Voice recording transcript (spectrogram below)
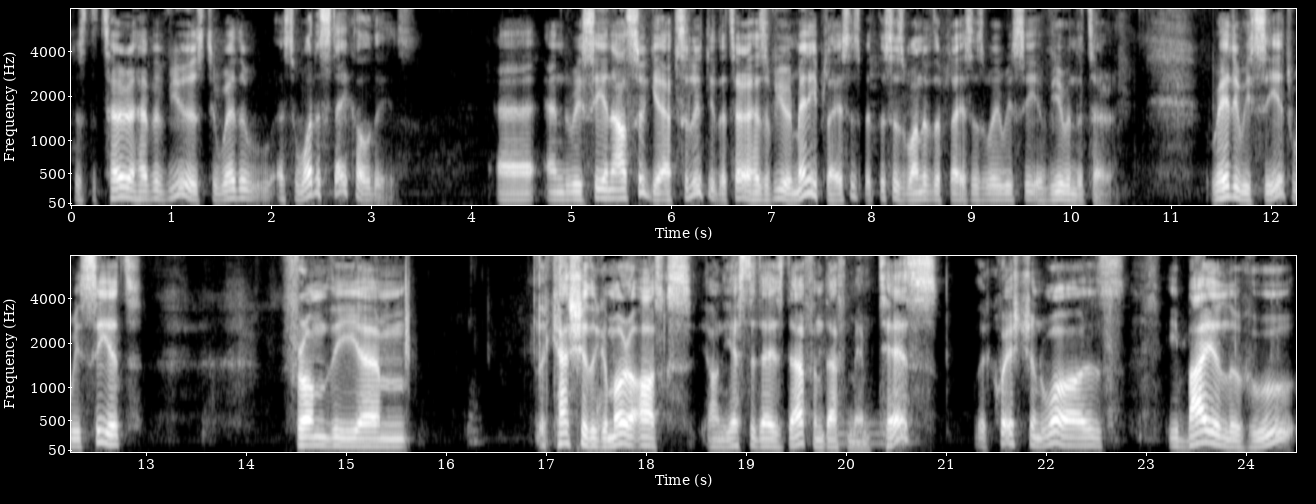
Does the Torah have a view as to whether, as to what a stakeholder is? Uh, and we see in Al Sugya, absolutely, the Torah has a view in many places, but this is one of the places where we see a view in the Torah. Where do we see it? We see it from the um, the kasha the Gemara asks on yesterday's daf and daf memtes. The question was ibayaluhu.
